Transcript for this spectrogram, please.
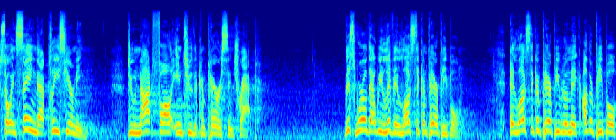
So in saying that, please hear me. Do not fall into the comparison trap. This world that we live in loves to compare people. It loves to compare people to make other people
